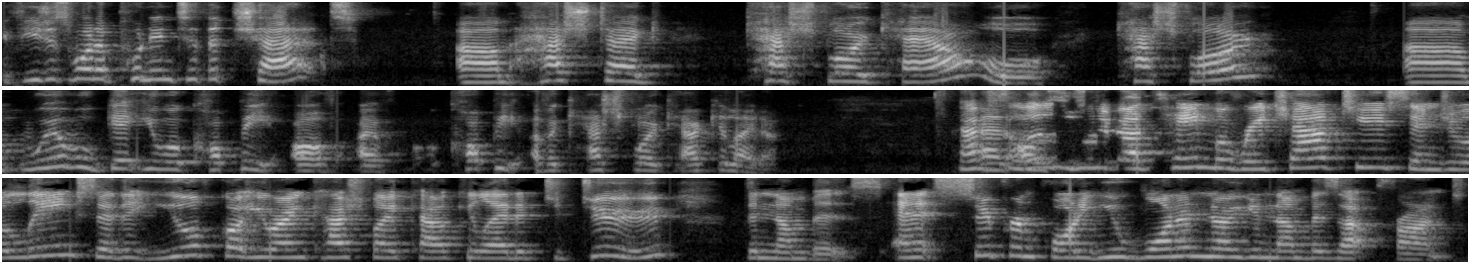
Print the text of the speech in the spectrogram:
if you just want to put into the chat um, hashtag cash flow cow or cash flow, um, we will get you a copy of a, a copy of a cash flow calculator. Absolutely. One of our team will reach out to you, send you a link so that you've got your own cash flow calculator to do the numbers. And it's super important. You want to know your numbers up front.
